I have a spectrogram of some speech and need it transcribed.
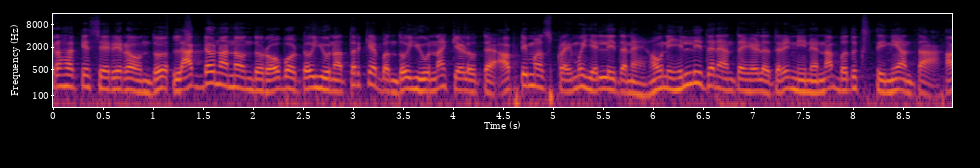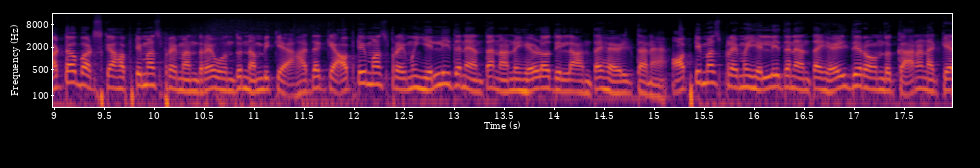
ಗ್ರಹಕ್ಕೆ ಸೇರಿರೋ ಒಂದು ಲಾಕ್ ಡೌನ್ ಅನ್ನೋ ಒಂದು ರೋಬೋಟ್ ಇವನ ಹತ್ರಕ್ಕೆ ಬಂದು ಇವನ್ನ ಕೇಳುತ್ತೆ. ಆಪ್ಟಿಮಸ್ ಪ್ರೈಮ್ ಎಲ್ಲಿದ್ದಾನೆ? ಅವನು ಎಲ್ಲಿದ್ದಾನೆ ಅಂತ ಹೇಳಿದ್ರೆ ನೀನನ್ನ ಬದುಕಿಸ್ತೀನಿ ಅಂತ. ಆಟೋಬಾಟ್ಸ್ಗೆ ಆಪ್ಟಿಮಸ್ ಪ್ರೈಮ್ ಅಂದ್ರೆ ಒಂದು ನಂಬಿಕೆ. ಅದಕ್ಕೆ ಆಪ್ಟಿಮಸ್ ಪ್ರೈಮ್ ಎಲ್ಲಿದ್ದಾನೆ ಅಂತ ನಾನು ಹೇಳೋದಿಲ್ಲ ಅಂತ ಹೇಳ್ತಾನೆ. ಆಪ್ಟಿಮಸ್ ಪ್ರೈಮ್ ಎಲ್ಲಿದ್ದಾನೆ ಅಂತ ಹೇಳ್ದಿರೋ ಒಂದು ಕಾರಣಕ್ಕೆ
